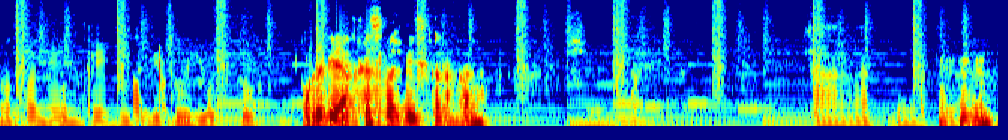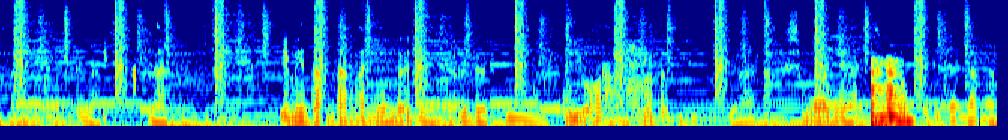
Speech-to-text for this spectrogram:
nontonnya yang kayak gitu-gitu YouTube udah diakses lagi sekarang kan sangat mudah, Mhm. Nah, ini tantangannya nggak cuma sekedar di, di orang tua tapi juga di anak semuanya. Mhm. Jadi tantangan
